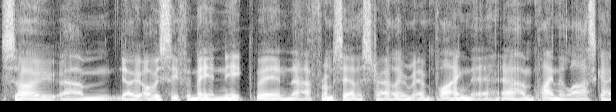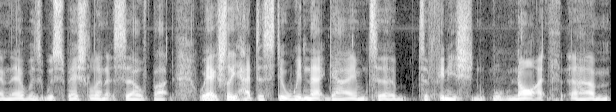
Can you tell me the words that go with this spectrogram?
So, um, you know, obviously for me and Nick, being uh, from South Australia and playing there, um, playing the last game there was, was special in itself. But we actually had to still win that game to to finish well, ninth. Um,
